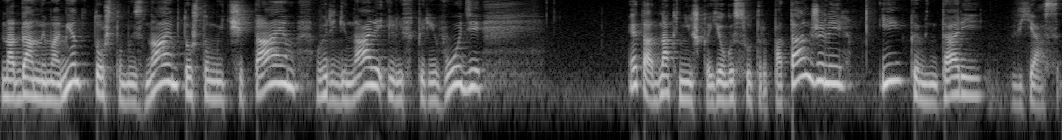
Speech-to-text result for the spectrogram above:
на данный момент то, что мы знаем, то, что мы читаем в оригинале или в переводе, это одна книжка «Йога-сутры Патанджали» и комментарий Вьясы.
